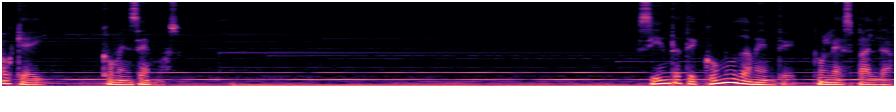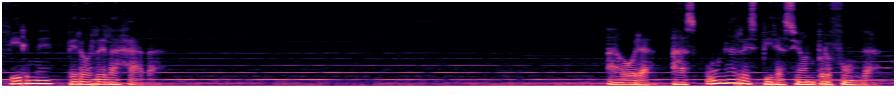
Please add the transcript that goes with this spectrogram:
Ok, comencemos. Siéntate cómodamente con la espalda firme pero relajada. Ahora haz una respiración profunda.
